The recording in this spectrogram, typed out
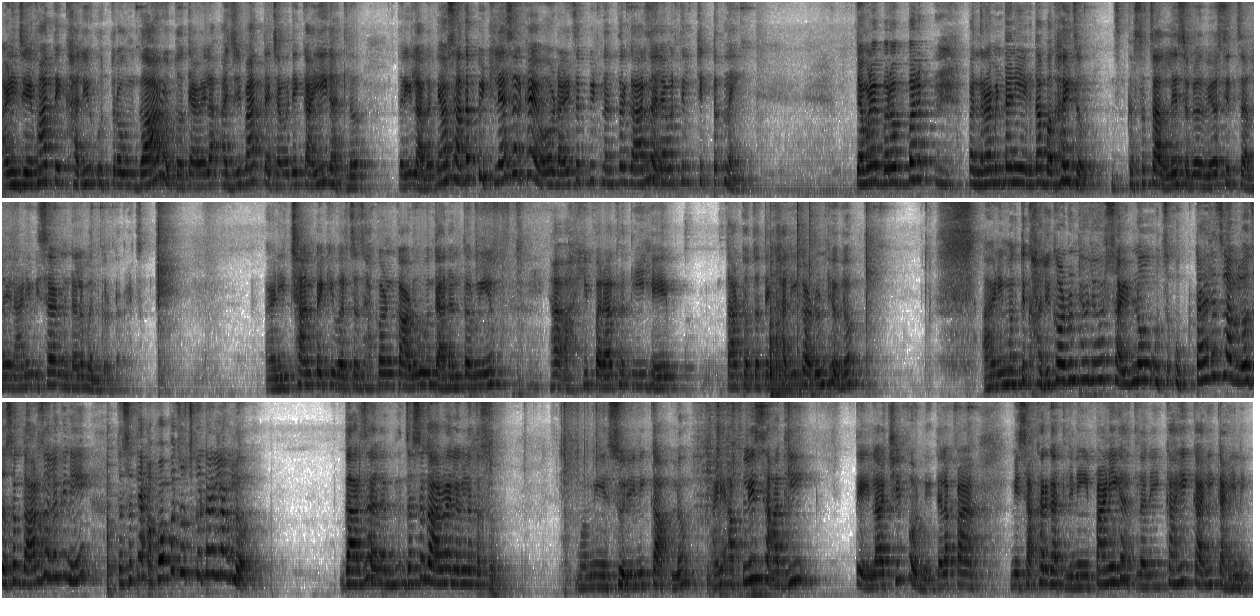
आणि जेव्हा ते खाली उतरवून गार होतं त्यावेळेला अजिबात त्याच्यामध्ये काही घातलं तरी लागत नाही. अहो साधं पिठल्यासारखं आहे हो. डाळीचं पीठ नंतर गार झाल्यावरती चिकटत नाही. त्यामुळे बरोबर पंधरा मिनिटांनी एकदा बघायचं कसं चाललंय सगळं व्यवस्थित चाललंय ना आणि विसाव्या मिनिटाला बंद करून टाकायचं. आणि छानपैकी वरचं झाकण काढून त्यानंतर मी ह्या ही परात होती हे ताट होतं ते खाली काढून ठेवलं. आणि मग ते खाली काढून ठेवल्यावर साईडनं उच उकटायलाच लागलं. जसं गार झालं की नाही तसं ते आपोआपच उचकटायला लागलं. गार झालं जसं गार व्हायला लागलं तसं. मग मी सुरीनी कापलं आणि आपली साधी तेलाची फोडणी त्याला पा मी साखर घातली नाही पाणी घातलं नाही काही काही काही नाही.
